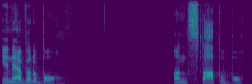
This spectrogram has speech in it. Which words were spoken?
inevitable, unstoppable.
